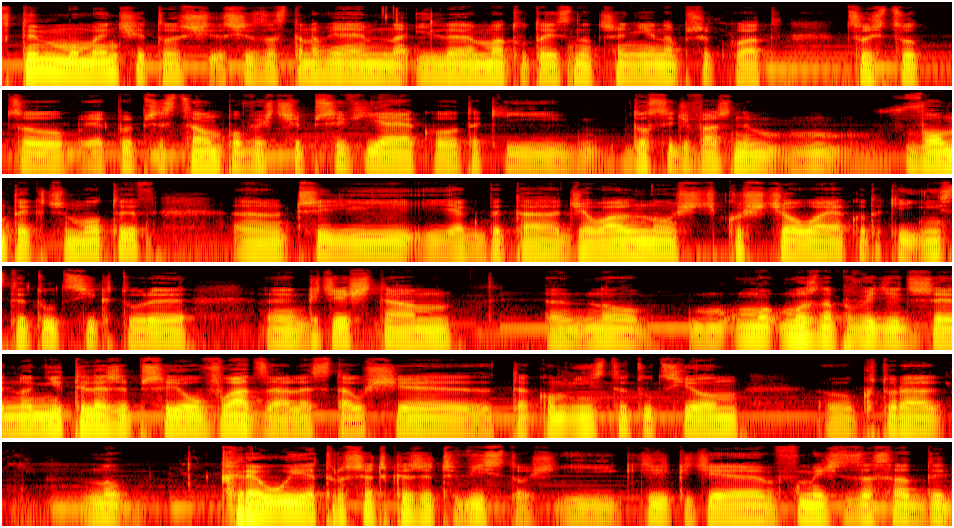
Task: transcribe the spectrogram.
w tym momencie to się zastanawiałem, na ile ma tutaj znaczenie na przykład coś, co, co jakby przez całą powieść się przewija jako taki dosyć ważny wątek czy motyw, czyli jakby ta działalność kościoła jako takiej instytucji, który E, gdzieś tam e, no, można powiedzieć, że no nie tyle, że przejął władzę, ale stał się taką instytucją, e, która no, kreuje troszeczkę rzeczywistość i gdzie, gdzie w myśl zasady,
